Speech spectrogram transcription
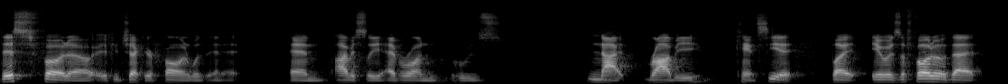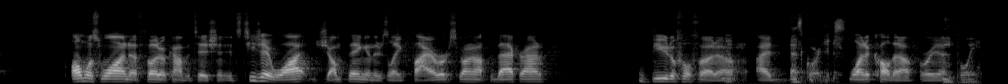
this photo, if you check your phone, was in it and obviously everyone who's not Robbie can't see it, but it was a photo that almost won a photo competition. It's TJ Watt jumping and there's like fireworks going off the background. Beautiful photo. I that's gorgeous. Want to call that out for you. Boy.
